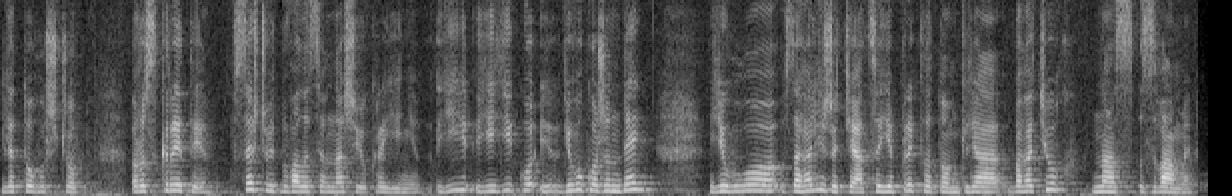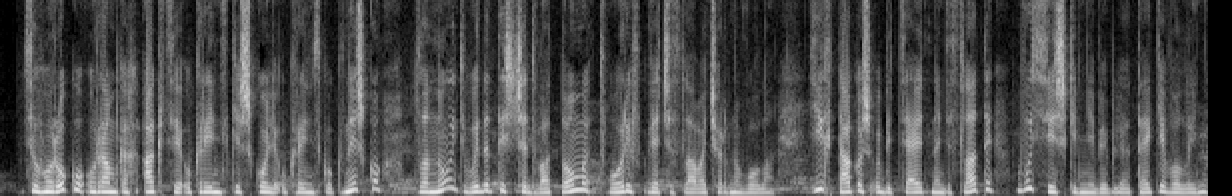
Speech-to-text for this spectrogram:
для того, щоб розкрити все, що відбувалося в нашій Україні. Її, його кожен день, його взагалі життя це є прикладом для багатьох нас з вами. Цього року у рамках акції Українській школі українську книжку планують видати ще два томи творів В'ячеслава Чорновола. Їх також обіцяють надіслати в усі шкільні бібліотеки Волині.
